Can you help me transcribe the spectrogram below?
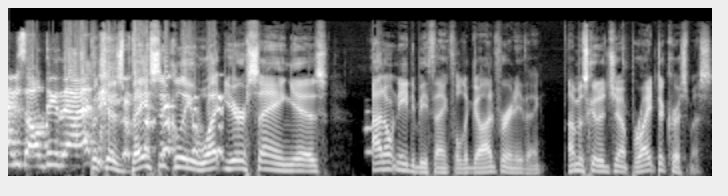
lives? I'll do that. because basically, what you're saying is, I don't need to be thankful to God for anything. I'm just going to jump right to Christmas.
